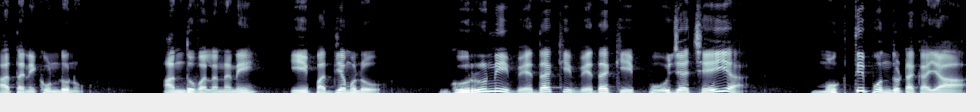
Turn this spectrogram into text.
అతనికుండును. అందువలననే ఈ పద్యములో గురుని వెదకి వెదకి పూజ చేయ ముక్తి పొందుటకయా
